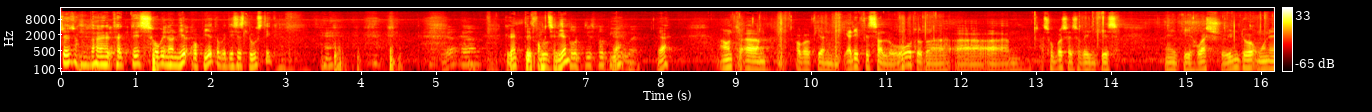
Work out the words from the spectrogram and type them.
das, das habe ich noch nie probiert, aber das ist lustig. ja, ja. Könnte Das, funktionieren. Das, das probiere ich mal. Ja. Und, ähm, aber für einen Erdäpfelsalat oder äh, ähm, sowas, also wenn ich, das, wenn ich die heiß schön tue, ohne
